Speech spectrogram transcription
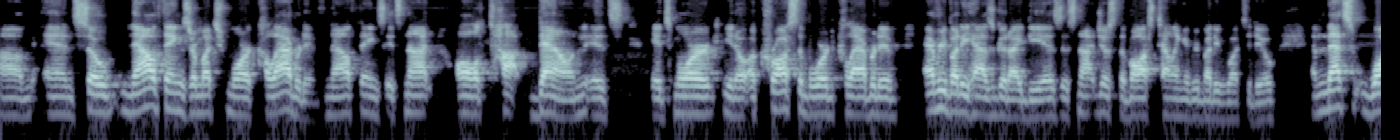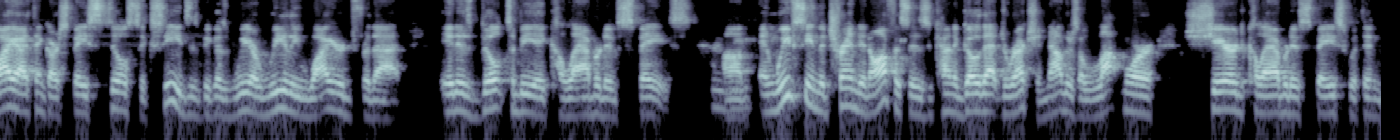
Um, and so now things are much more collaborative. Now things it's not all top down. It's it's more you know across the board collaborative. Everybody has good ideas. It's not just the boss telling everybody what to do. And that's why I think our space still succeeds is because we are really wired for that it is built to be a collaborative space. Mm-hmm. Um, and we've seen the trend in offices kind of go that direction. Now there's a lot more shared collaborative space within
